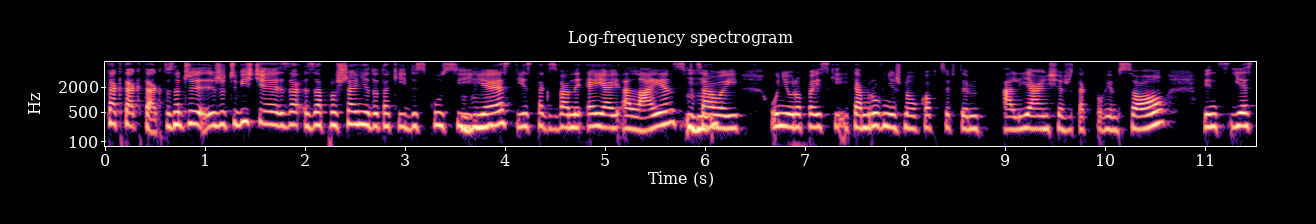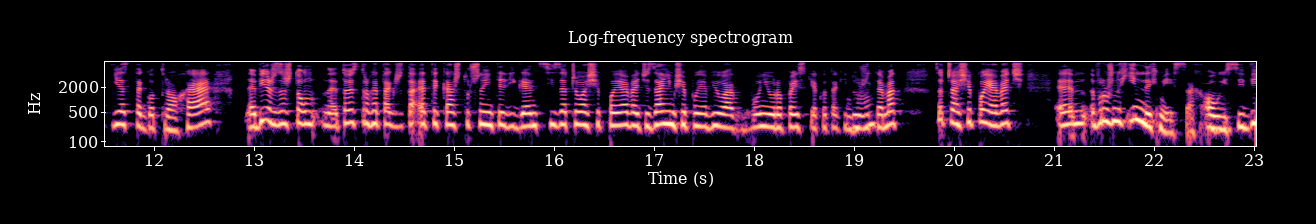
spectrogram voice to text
Tak, tak, tak. To znaczy rzeczywiście za, zaproszenie do takiej dyskusji mhm. jest. Jest tak zwany AI Alliance w mhm. całej Unii Europejskiej i tam również naukowcy w tym aliansie, że tak powiem, są, więc jest, jest tego trochę. Wiesz, zresztą to jest trochę tak, że ta etyka sztucznej inteligencji zaczęła się pojawiać, zanim się pojawiła w Unii Europejskiej jako taki mhm. duży temat, zaczęła się pojawiać w różnych innych miejscach. OECD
